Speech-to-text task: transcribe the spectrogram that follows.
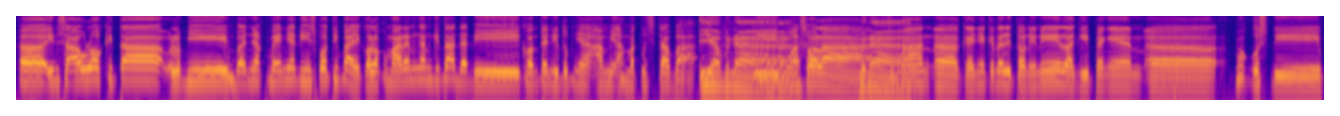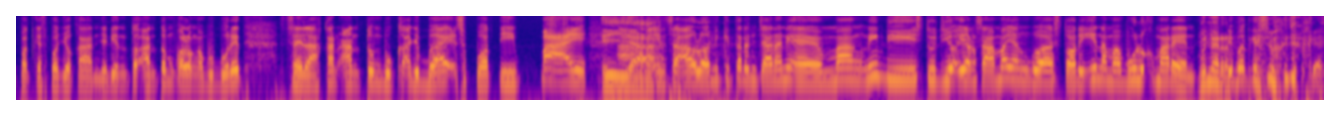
eh, Insya Allah kita lebih banyak mainnya di Spotify. Kalau kemarin kan kita ada di konten YouTube-nya Ami Ahmad Mustaba. Iya benar. di Muasola. Benar. Cuman eh, kayaknya kita di tahun ini lagi pengen eh, fokus di podcast pojokan. Jadi untuk antum kalau ngabuburit silahkan antum buka aja baik Spotify. Iya. Sama insya Allah nih kita rencana nih emang nih di studio yang sama yang gua storyin sama Bulu kemarin. Bener. Di podcast pojokan.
